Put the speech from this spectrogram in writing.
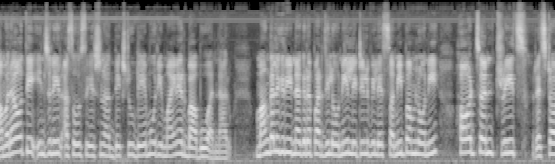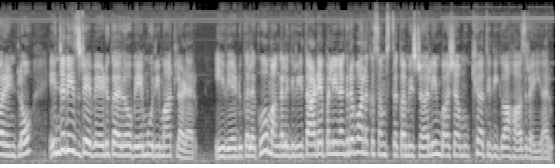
అమరావతి ఇంజనీర్ అసోసియేషన్ అధ్యక్షుడు వేమూరి మైనర్ బాబు అన్నారు. మంగళగిరి నగర పరిధిలోని లిటిల్ విలేజ్ సమీపంలోని హాట్స్ అండ్ ట్రీట్స్ రెస్టారెంట్లో ఇంజనీర్స్ డే వేడుకలో వేమూరి మాట్లాడారు. ఈ వేడుకలకు మంగళగిరి తాడేపల్లి నగరపాలక సంస్థ కమిషనర్ అలీం బాషా ముఖ్య అతిథిగా హాజరయ్యారు.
